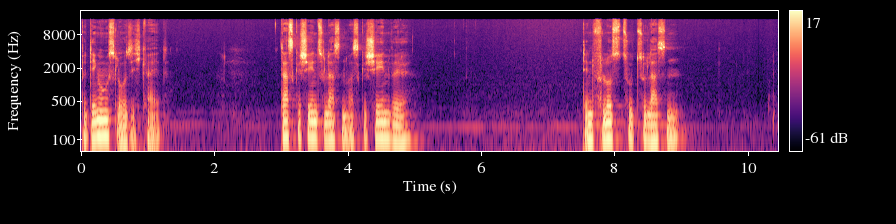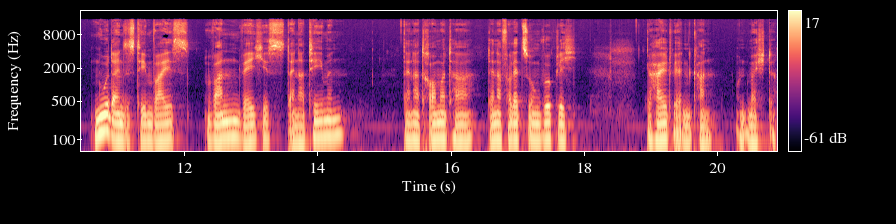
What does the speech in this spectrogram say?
Bedingungslosigkeit. Das geschehen zu lassen, was geschehen will. Den Fluss zuzulassen. Nur dein System weiß, wann welches deiner Themen deiner Traumata, deiner Verletzung wirklich geheilt werden kann und möchte.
